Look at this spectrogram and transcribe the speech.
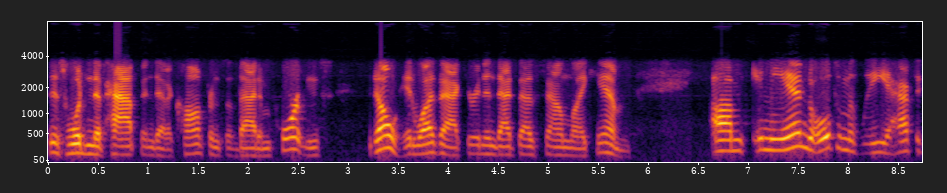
this wouldn't have happened at a conference of that importance. No, it was accurate, and that does sound like him. Um, in the end, ultimately, you have to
